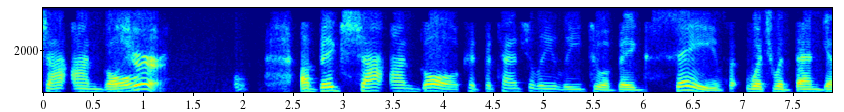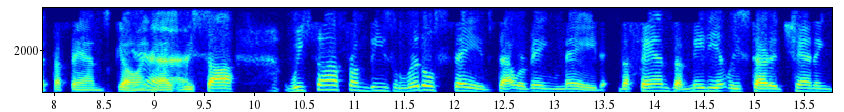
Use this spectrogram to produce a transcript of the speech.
shot on goal Sure. A big shot on goal could potentially lead to a big save, which would then get the fans going. As we saw, we saw from these little saves that were being made, the fans immediately started chanting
